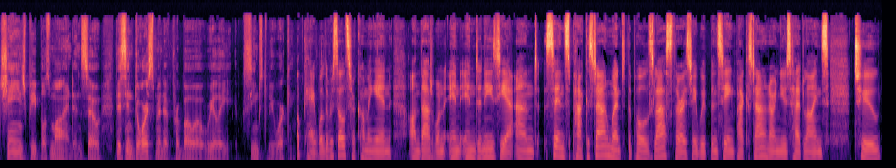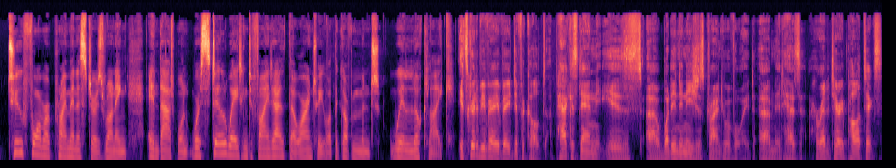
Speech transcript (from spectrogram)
change people's mind. And so this endorsement of Prabowo really seems to be working. Okay, well, the results are coming in on that one in Indonesia. And since Pakistan went to the polls last Thursday, we've been seeing Pakistan in our news headlines to two former prime ministers running in that one. We're still waiting to find out, though, aren't we, what the government will look like? It's going to be very, very difficult. Pakistan is uh, what Indonesia is trying to avoid. Um, it has hereditary politics.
